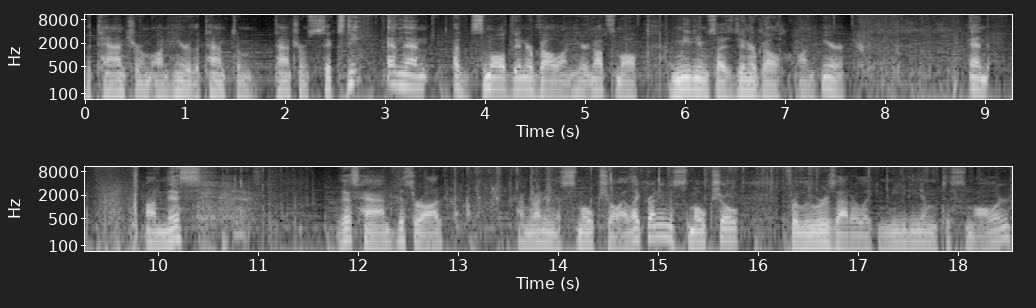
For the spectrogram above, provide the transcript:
the Tantrum on here, the Tantrum, Tantrum 60, and then a small dinner bell on here, not small, a medium sized dinner bell on here. And on this, this hand, this rod, I'm running a smoke show. I like running the smoke show for lures that are like medium to smaller.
